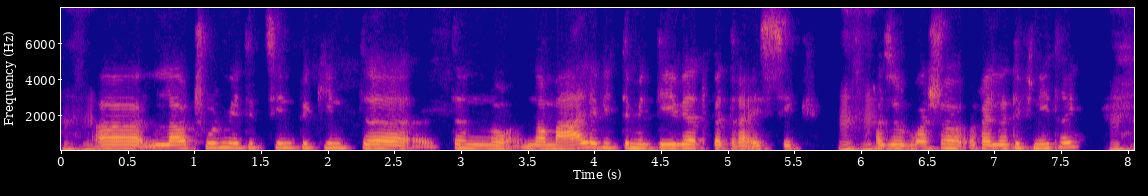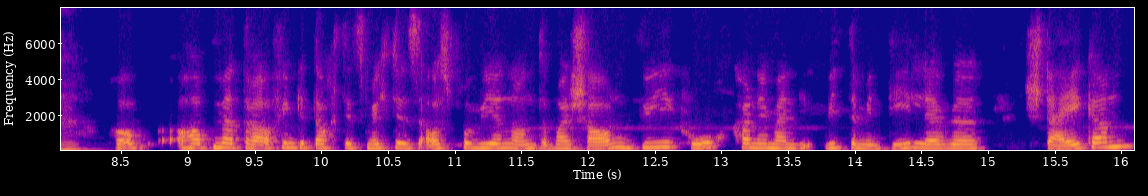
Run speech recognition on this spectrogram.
Mhm. Äh, laut Schulmedizin beginnt äh, der no normale Vitamin D-Wert bei 30. Mhm. Also war schon relativ niedrig. Mhm. Habe hab mir daraufhin gedacht, jetzt möchte ich das ausprobieren und mal schauen, wie hoch kann ich mein Vitamin D-Level steigern,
